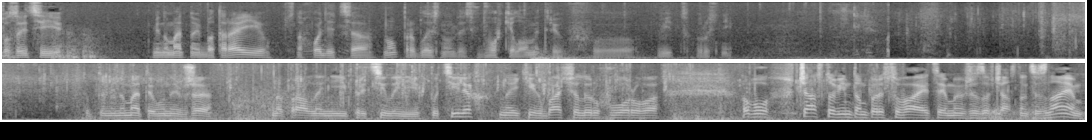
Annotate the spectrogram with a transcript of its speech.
позиції мінометної батареї знаходяться ну, приблизно десь в двох кілометрів е, від Русні. Тобто міномети вони вже направлені і прицілені по цілях, на яких бачили рух ворога. Або часто він там пересувається, і ми вже завчасно це знаємо.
